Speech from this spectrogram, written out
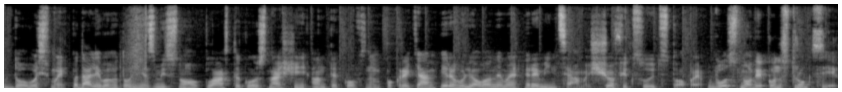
до 8. Педалі виготовлені з міцного пластику, оснащені антиковзним покриттям і регульованими ремінцями, що фіксують стопи. В основі конструкції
